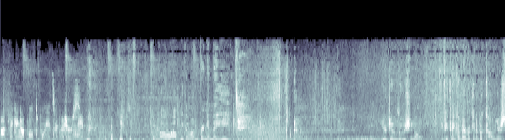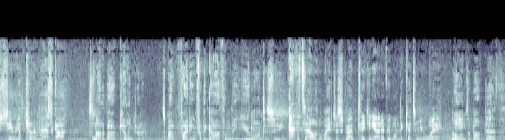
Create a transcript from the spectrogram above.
I'm picking up multiple heat signatures. Oh, I'll be the one bringing the heat. You're delusional if you think I'm ever gonna become your serial killer mascot. It's not about killing Turner. It's about fighting for the Gotham that you want to see. That's a hell of a way to describe taking out everyone that gets in your way. No one's above death.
